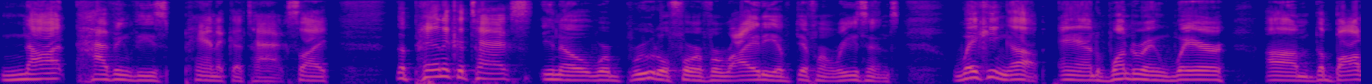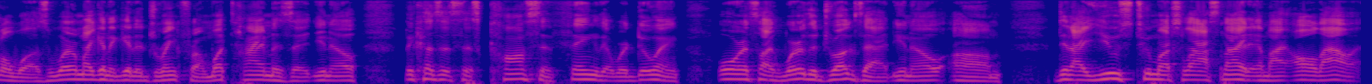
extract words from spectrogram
not having these panic attacks. Like the panic attacks, you know, were brutal for a variety of different reasons. Waking up and wondering where um, the bottle was, where am I gonna get a drink from? What time is it, you know? Because it's this constant thing that we're doing. Or it's like, where are the drugs at, you know? Um, did I use too much last night? Am I all out?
